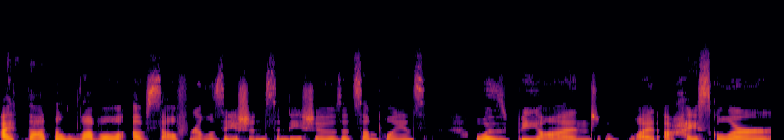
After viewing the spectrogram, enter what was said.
I thought the level of self-realization Cindy shows at some points was beyond what a high schooler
